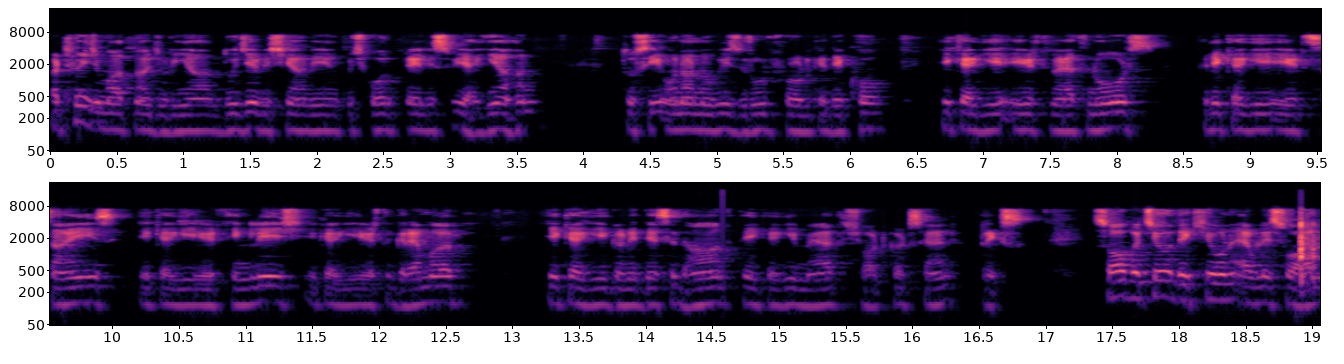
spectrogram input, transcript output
8ਵੀਂ ਜਮਾਤ ਨਾਲ ਜੁੜੀਆਂ ਦੂਜੇ ਵਿਸ਼ਿਆਂ ਦੀਆਂ ਕੁਝ ਹੋਰ ਪਲੇਲਿਸਟ ਵੀ ਹੈਗੀਆਂ ਹਨ। ਤੁਸੀਂ ਉਹਨਾਂ ਨੂੰ ਵੀ ਜ਼ਰੂਰ ਫਰੋਲ ਕੇ ਦੇਖੋ। ਇੱਕ ਹੈਗੀ ਹੈ 8th ਮੈਥ ਨੋਟਸ ਫਿਰ ਇੱਕ ਹੈਗੀ ਹੈ 8th ਸਾਇੰਸ ਇੱਕ ਹੈਗੀ 8th ਇੰਗਲਿਸ਼ ਇੱਕ ਹੈਗੀ 8th ਗ੍ਰਾਮਰ ਇੱਕ ਹੈਗੀ ਹੈ ਗਣਿਤ ਦੇ ਸਿਧਾਂਤ ਤੇ ਇੱਕ ਹੈਗੀ math shortcuts and tricks so ਬੱਚਿਓ, ਦੇਖਿਓ ਹੁਣ ਅਗਲੇ ਸਵਾਲ।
